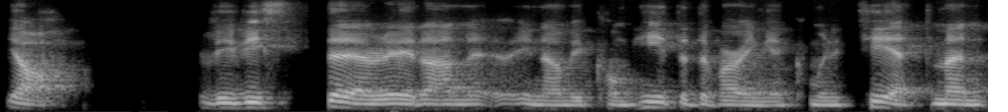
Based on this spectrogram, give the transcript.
ja, vi visste redan innan vi kom hit att det var ingen kommunitet, men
